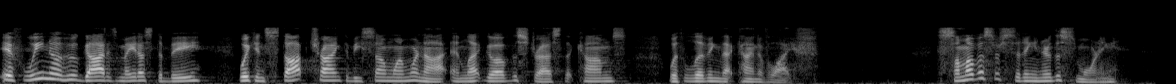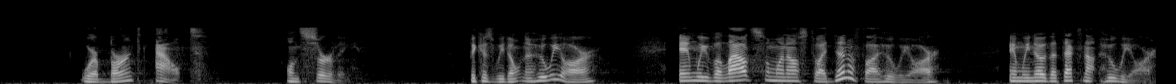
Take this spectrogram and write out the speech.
if we know who God has made us to be, we can stop trying to be someone we're not and let go of the stress that comes with living that kind of life. Some of us are sitting here this morning, we're burnt out on serving because we don't know who we are, and we've allowed someone else to identify who we are, and we know that that's not who we are.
